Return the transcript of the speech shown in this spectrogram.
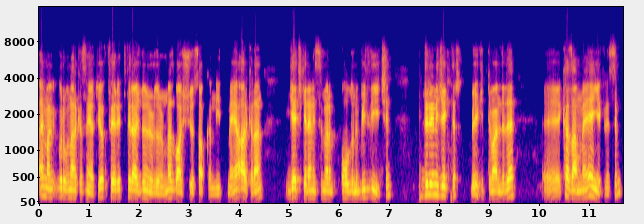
hemen grubun arkasına yatıyor. Ferit viraj dönür dönülmez başlıyor sapkanını itmeye. Arkadan geç gelen isimler olduğunu bildiği için direnecektir. Büyük ihtimalle de e, kazanmaya en yakın isim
